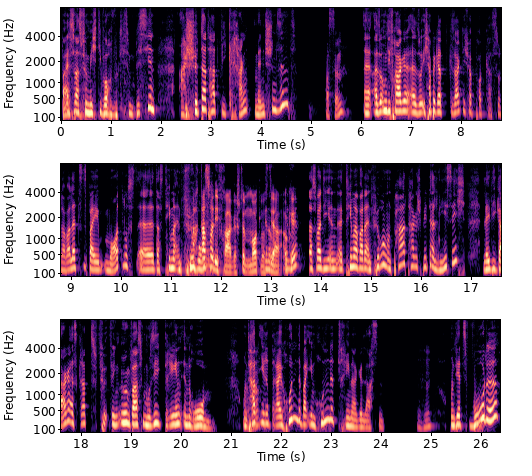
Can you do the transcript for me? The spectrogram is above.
weißt du, was für mich die Woche wirklich so ein bisschen erschüttert hat, wie krank Menschen sind? Was denn? Äh, also um die Frage, also ich habe ja gerade gesagt, ich höre Podcasts. So, da war letztens bei Mordlust äh, das Thema Entführung. Ach, das war die Frage, stimmt, Mordlust, Genau, ja, genau. okay. Das war die äh, Thema war da Entführung und ein paar Tage später lese ich, Lady Gaga ist gerade wegen irgendwas Musik drehen in Rom und hat Aha. ihre drei Hunde bei ihrem Hundetrainer gelassen. Mhm. Und jetzt wurde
